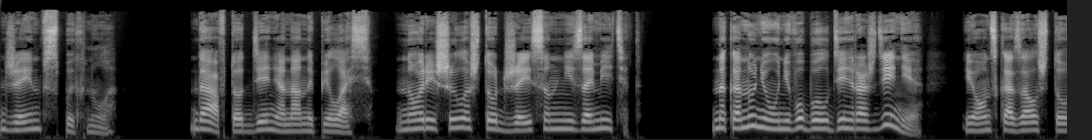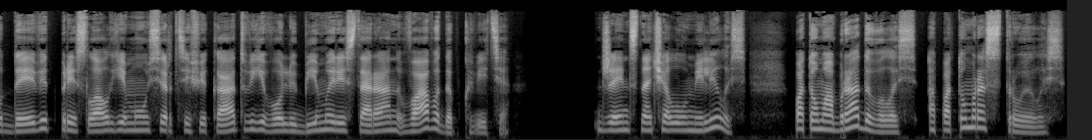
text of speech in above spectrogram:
Джейн вспыхнула. Да, в тот день она напилась, но решила, что Джейсон не заметит. Накануне у него был день рождения — и он сказал, что Дэвид прислал ему сертификат в его любимый ресторан в Авадабквите. Джейн сначала умилилась, потом обрадовалась, а потом расстроилась.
